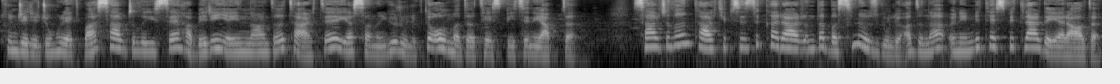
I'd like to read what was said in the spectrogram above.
Tunceli Cumhuriyet Başsavcılığı ise haberin yayınlandığı tarihte yasanın yürürlükte olmadığı tespitini yaptı. Savcılığın takipsizlik kararında basın özgürlüğü adına önemli tespitler de yer aldı.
